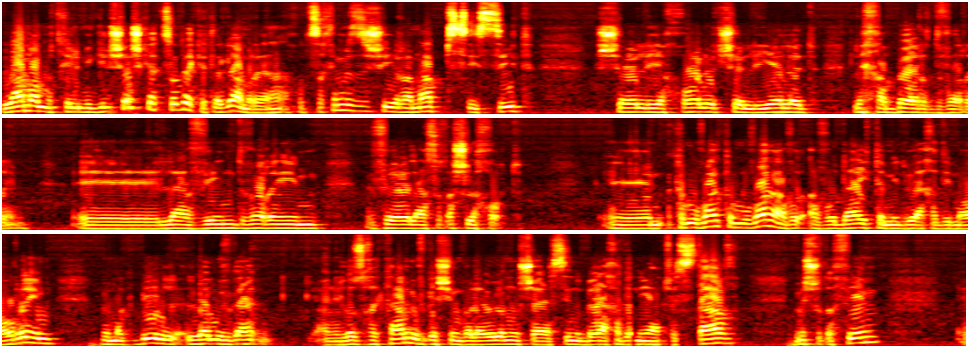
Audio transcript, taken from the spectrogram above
למה מתחילים מגיל 6? כי את צודקת לגמרי, אנחנו צריכים איזושהי רמה בסיסית של יכולת של ילד לחבר דברים, אה, להבין דברים ולעשות השלכות. כמובן, כמובן העבודה היא תמיד ביחד עם ההורים, במקביל לא מפגש, אני לא זוכר כמה מפגשים, אבל היו לנו שעשינו ביחד אני וסתיו, משותפים. אמ,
